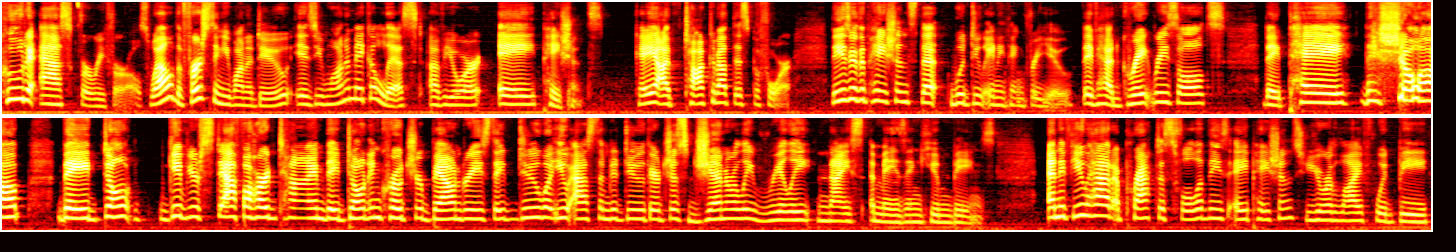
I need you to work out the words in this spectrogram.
who to ask for referrals? Well, the first thing you want to do is you want to make a list of your A patients. Okay, I've talked about this before. These are the patients that would do anything for you. They've had great results. They pay, they show up, they don't give your staff a hard time, they don't encroach your boundaries, they do what you ask them to do. They're just generally really nice, amazing human beings. And if you had a practice full of these A patients, your life would be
